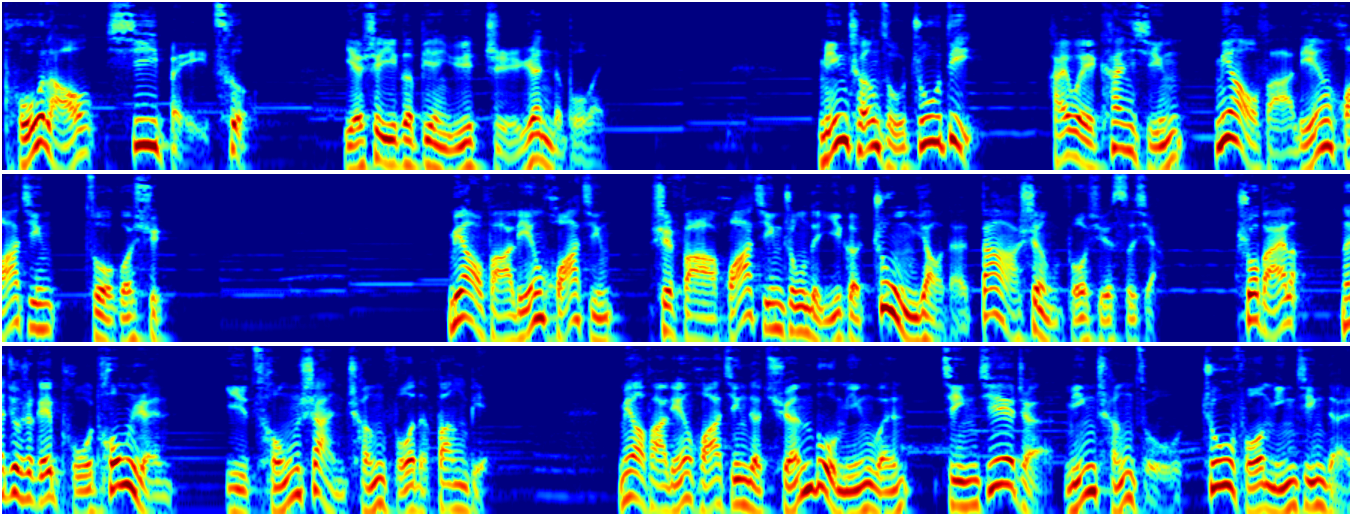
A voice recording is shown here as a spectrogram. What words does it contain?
蒲牢西北侧，也是一个便于指认的部位。明成祖朱棣还为刊行《妙法莲华经》做过序，《妙法莲华经》是《法华经》中的一个重要的大圣佛学思想，说白了，那就是给普通人以从善成佛的方便。《妙法莲华经》的全部铭文紧接着明成祖诸佛明经的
